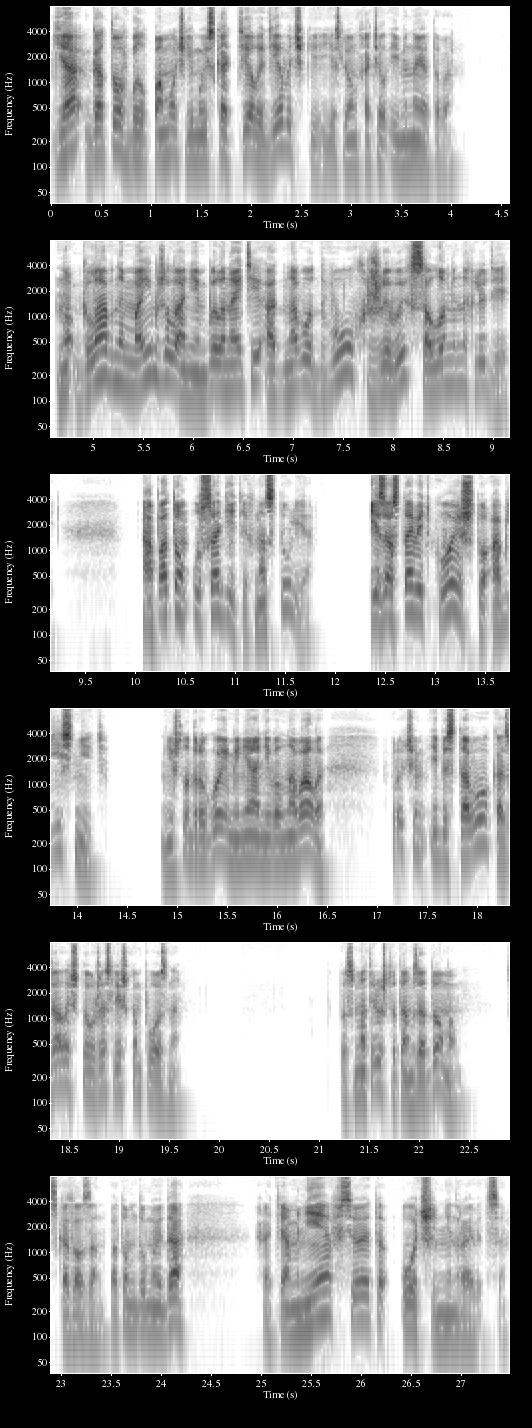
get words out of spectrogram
Я готов был помочь ему искать тело девочки, если он хотел именно этого. Но главным моим желанием было найти одного-двух живых соломенных людей, а потом усадить их на стулья и заставить кое-что объяснить. Ничто другое меня не волновало. Впрочем, и без того казалось, что уже слишком поздно. «Посмотрю, что там за домом», — сказал Зан. «Потом думаю, да, хотя мне все это очень не нравится».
